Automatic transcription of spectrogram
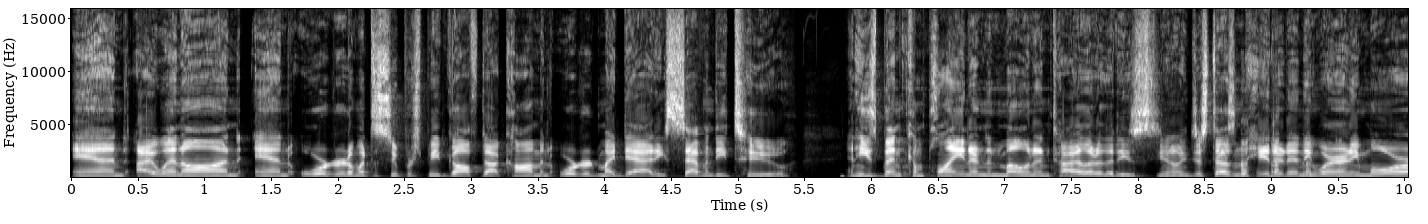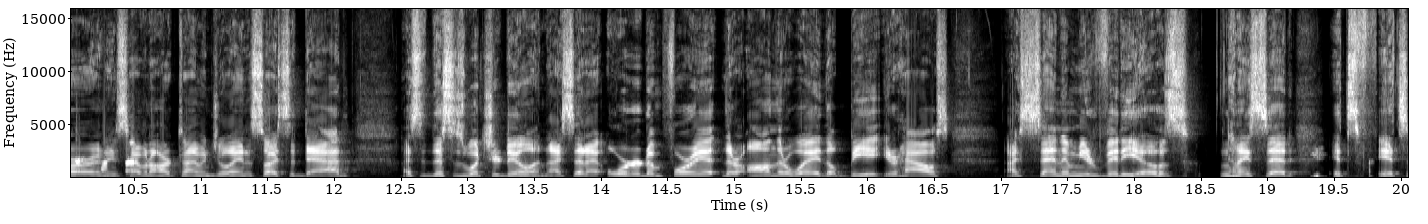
And I went on and ordered, I went to superspeedgolf.com and ordered my daddy 72 and he's been complaining and moaning, Tyler, that he's, you know, he just doesn't hit it anywhere anymore and he's having a hard time enjoying it. So I said, Dad, I said, this is what you're doing. I said, I ordered them for you. They're on their way. They'll be at your house. I sent him your videos and I said it's it's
